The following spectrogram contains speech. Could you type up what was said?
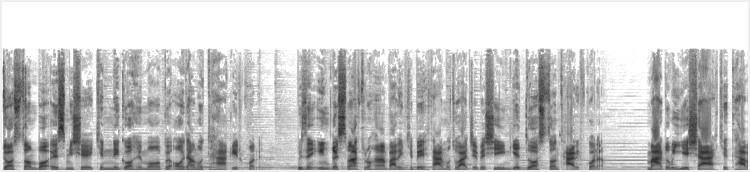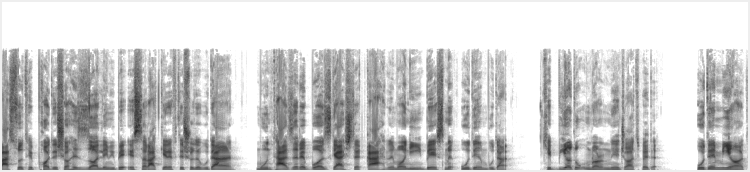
داستان باعث میشه که نگاه ما به آدما تغییر کنه. بزن این قسمت رو هم برای اینکه بهتر متوجه بشین یه داستان تعریف کنم. مردم یه شهر که توسط پادشاه ظالمی به اسارت گرفته شده بودن منتظر بازگشت قهرمانی به اسم اودن بودن که بیاد و اونا رو نجات بده. اودن میاد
